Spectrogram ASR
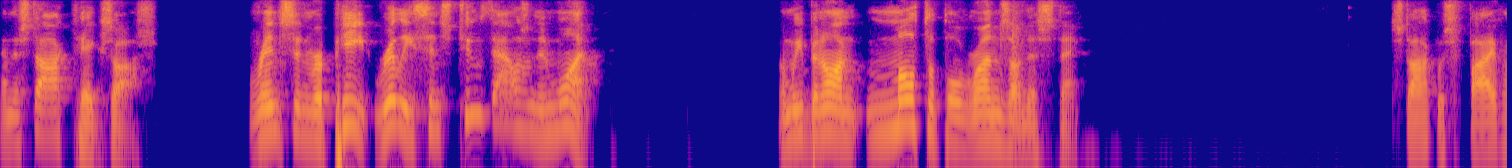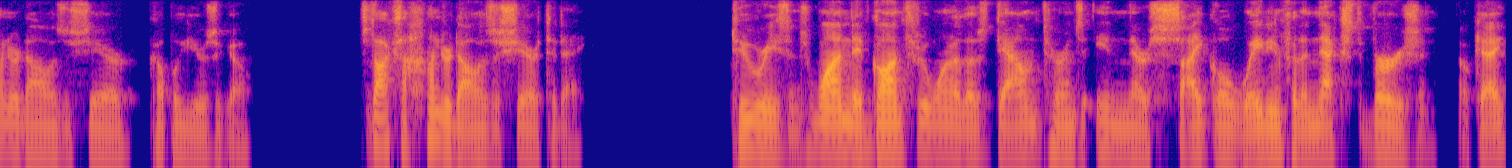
and the stock takes off. Rinse and repeat, really, since 2001. And we've been on multiple runs on this thing. Stock was $500 a share a couple years ago. Stock's $100 a share today. Two reasons. One, they've gone through one of those downturns in their cycle, waiting for the next version. Okay.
